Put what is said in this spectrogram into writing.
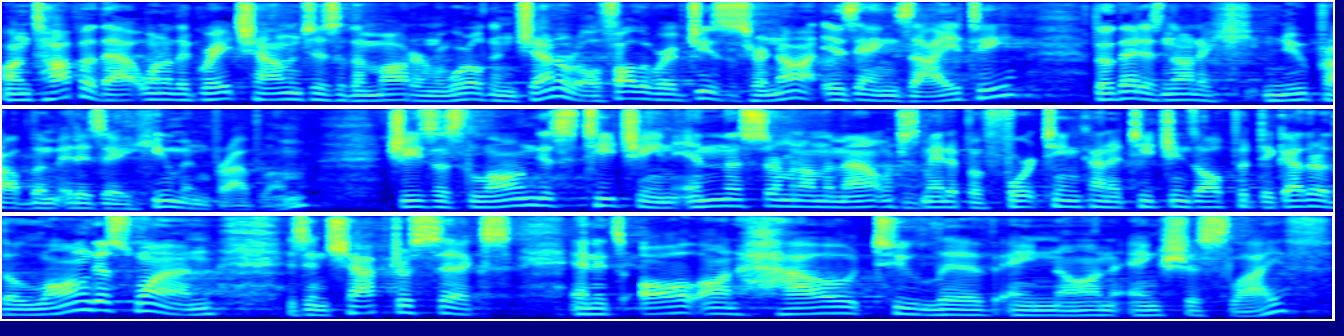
On top of that, one of the great challenges of the modern world in general, follower of Jesus or not, is anxiety. Though that is not a new problem, it is a human problem. Jesus' longest teaching in the Sermon on the Mount, which is made up of 14 kind of teachings all put together, the longest one is in chapter 6, and it's all on how to live a non anxious life.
